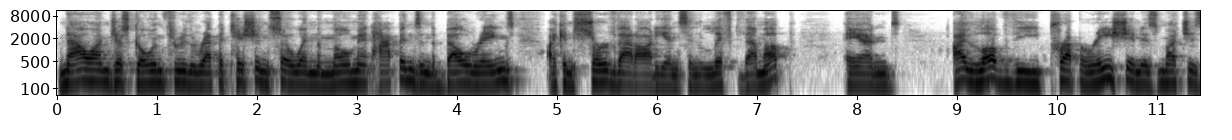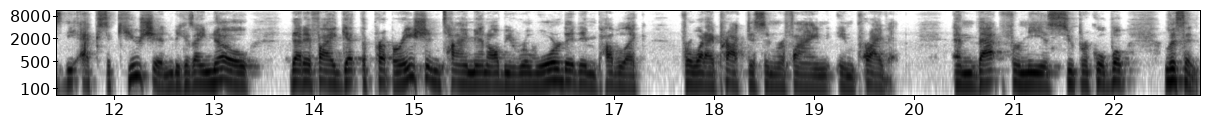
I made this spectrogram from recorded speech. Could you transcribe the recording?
now I'm just going through the repetition. So when the moment happens and the bell rings, I can serve that audience and lift them up and I love the preparation as much as the execution because I know that if I get the preparation time in, I'll be rewarded in public for what I practice and refine in private. And that for me is super cool. But listen,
